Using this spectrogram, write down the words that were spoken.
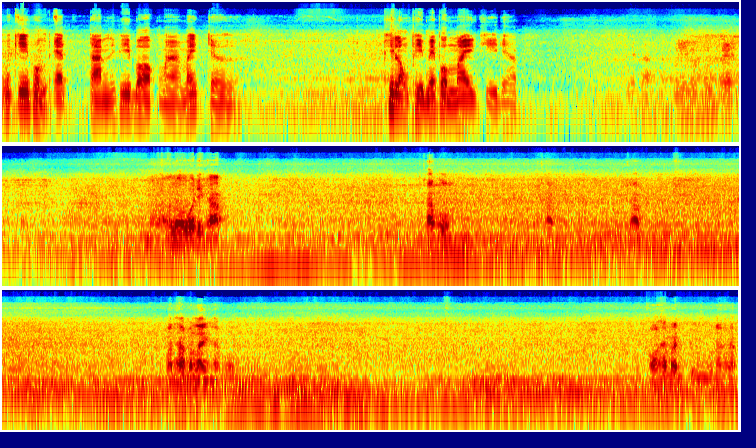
เมื่อกี้ผมแอดตามที่พี่บอกมาไม่เจอ พี่ลองพิมพ์ให้ผมมาอีกทีดิครับฮัลโหลสวัสดีครับ ครับผม ครับ ครับ มาทำอะไรครับผม ขอให้มันดูนะฮะ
